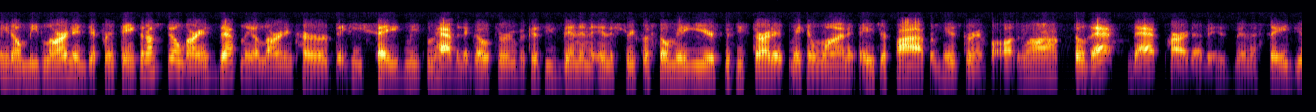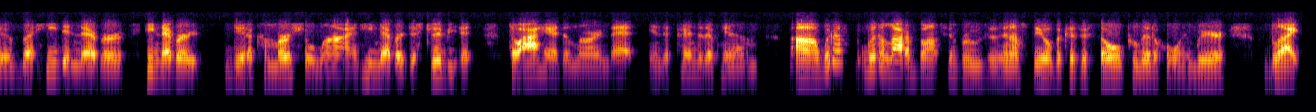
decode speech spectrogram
you know, me learning different things, and I'm still learning. It's definitely a learning curve that he saved me from having to go through because he's been in the industry for so many years. Because he started making wine at the age of five from his grandfather. Wow. So that that part of it has been a savior. But he did never he never did a commercial line. He never distributed. So I had to learn that independent of him uh, with a with a lot of bumps and bruises, and I'm still because it's so political, and we're black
